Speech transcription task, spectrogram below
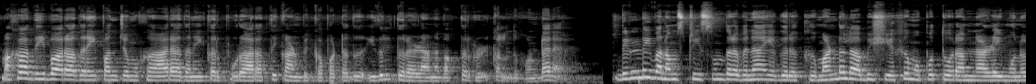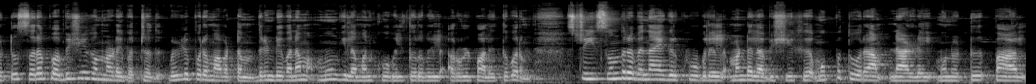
மகா தீபாராதனை பஞ்சமுக ஆராதனை கற்பூர ஆரத்தி காண்பிக்கப்பட்டது. இதில் திரளான பக்தர்கள் கலந்து கொண்டனர். திண்டிவனம் ஸ்ரீ சுந்தர விநாயகருக்கு மண்டல அபிஷேக முப்பத்தோராம் நாளை முன்னிட்டு சிறப்பு அபிஷேகம் நடைபெற்றது. விழுப்புரம் மாவட்டம் திண்டிவனம் மூங்கிலம்மன் கோவில் தெருவில் அருள் பாலித்து வரும் ஸ்ரீ சுந்தர விநாயகர் கோவிலில் மண்டல அபிஷேக முப்பத்தோராம் நாளை முன்னிட்டு பால்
